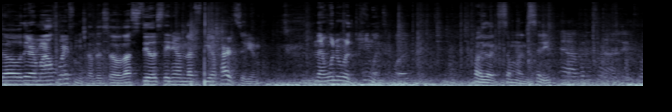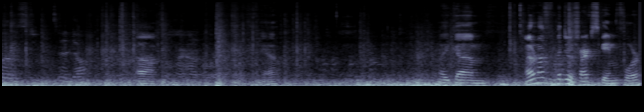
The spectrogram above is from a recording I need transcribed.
So they're miles away from each other. So that's Steelers Stadium. That's the uh, Pirate Stadium. And I wonder where the Penguins play. Probably like somewhere in the city. Yeah, but it's an enclosed. It's in a dome. Uh, Somewhere, I don't know where that is. yeah. Like um, I don't know if I've been to a Sharks game before.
